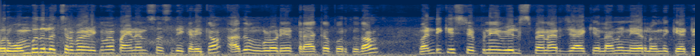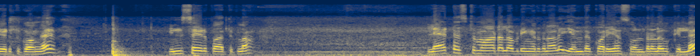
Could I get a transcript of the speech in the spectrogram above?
ஒரு ஒம்பது லட்ச ரூபாய் வரைக்குமே ஃபைனான்ஸ் வசதி கிடைக்கும். அது உங்களுடைய ட்ராக்கை பொறுத்து தான் வண்டிக்கு ஸ்டெப்னி வீல் ஸ்பேனர் ஜாக் எல்லாமே நேரில் வந்து கேட்டு எடுத்துக்கோங்க. இன்சைடு பார்த்துக்கலாம். லேட்டஸ்ட் மாடல் அப்படிங்கிறதுனால எந்த குறையும் சொல்கிற அளவுக்கு இல்லை.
